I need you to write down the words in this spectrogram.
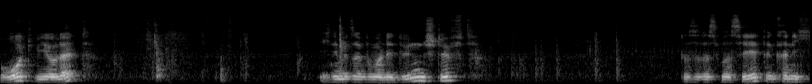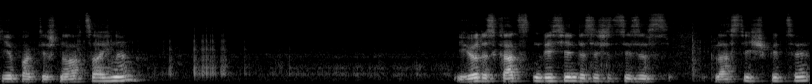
Rot-Violett. Ich nehme jetzt einfach mal den dünnen Stift, dass ihr das mal seht. Dann kann ich hier praktisch nachzeichnen. Ihr hört, es kratzt ein bisschen. Das ist jetzt dieses Plastikspitze.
